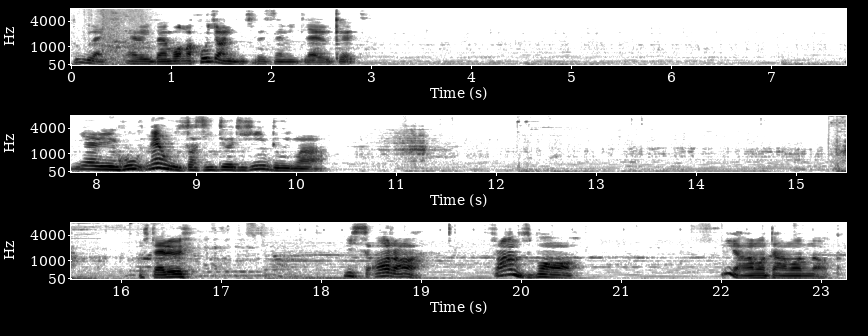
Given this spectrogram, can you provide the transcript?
túl nagy erőben vannak, hogyan teszem itt le őket? Nyerjünk, hú, ne húzz az időt is, indulj már! Most elő! Vissza arra! Francba! Mi álma támadnak?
